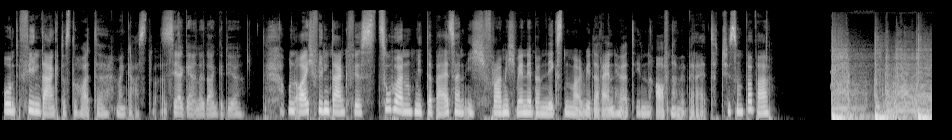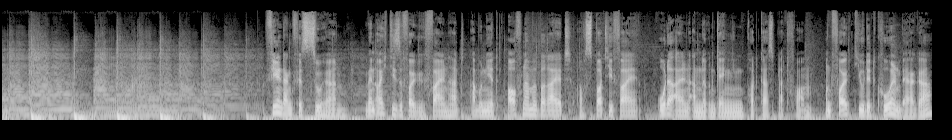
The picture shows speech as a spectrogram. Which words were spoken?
Und vielen Dank, dass du heute mein Gast warst. Sehr gerne, danke dir. Und euch vielen Dank fürs Zuhören und mit dabei sein. Ich freue mich, wenn ihr beim nächsten Mal wieder reinhört in Aufnahmebereit. Tschüss und Baba. Vielen Dank fürs Zuhören. Wenn euch diese Folge gefallen hat, abonniert Aufnahmebereit auf Spotify oder allen anderen gängigen Podcast-Plattformen und folgt Judith Kohlenberger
